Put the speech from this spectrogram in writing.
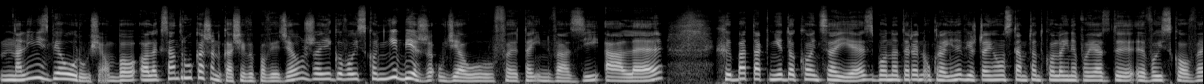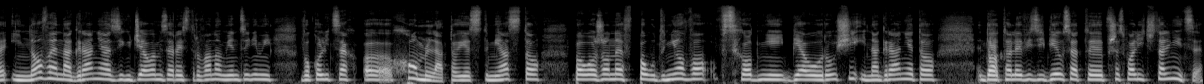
na linii z Białorusią? Bo Aleksandr Łukaszenka się wypowiedział, że jego wojsko nie bierze udziału w tej inwazji, ale chyba tak nie do końca jest, bo na teren Ukrainy wjeżdżają stamtąd kolejne pojazdy wojskowe i nowe nagrania z ich udziałem zarejestrowano m.in. w okolicach e, Homla. To jest miasto położone w południowo-wschodniej Białorusi i nagranie to do telewizji Bielsat e, przesłali czytelnicy.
